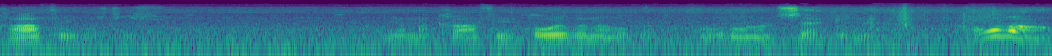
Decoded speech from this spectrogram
coffee was just, yeah, my coffee's boiling over. Hold on a second now. Hold on.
